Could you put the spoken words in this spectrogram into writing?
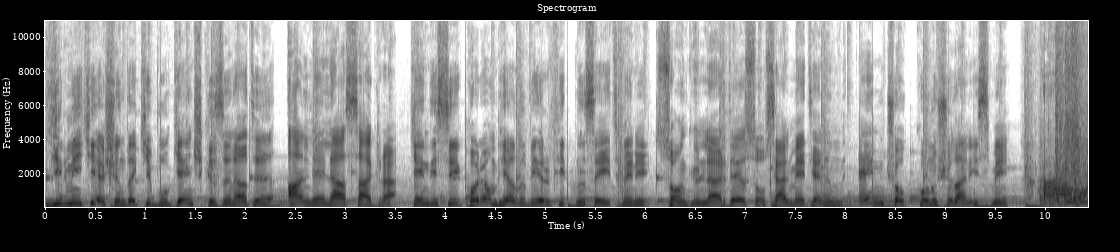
...22 yaşındaki bu genç kızın adı Anlela Sagra. Kendisi Kolombiyalı bir fitness eğitmeni. Son günlerde sosyal medyanın en çok konuşulan ismi. Hem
